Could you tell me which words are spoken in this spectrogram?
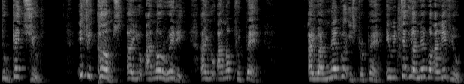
to get you. If he comes and you are not ready and you are not prepared, and your neighbor is prepared, he will take your neighbor and leave you.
